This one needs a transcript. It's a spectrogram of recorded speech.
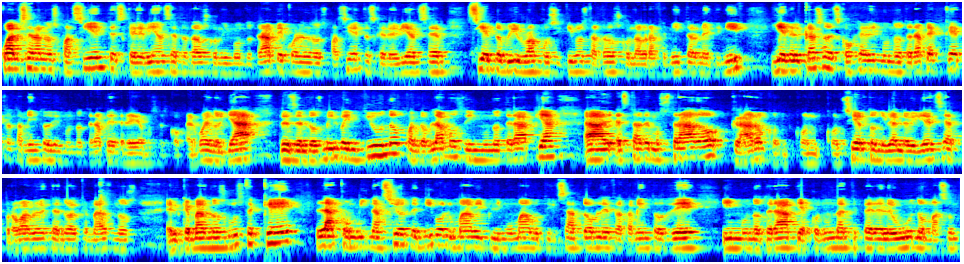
cuáles eran los pacientes que debían ser tratados con inmunoterapia, cuáles eran los pacientes que debían ser, siendo BRAF positivos, tratados con abrafenib, metinib, y en el caso de escoger inmunoterapia, ¿qué tratamiento de inmunoterapia deberíamos escoger? Bueno, ya desde el 2021, cuando hablamos de inmunoterapia, ah, está demostrado, claro, con, con, cierto nivel de evidencia, probablemente no el que más nos, el que más nos guste, que la combinación de nivolumab y pilimumab, utilizar doble tratamiento de inmunoterapia con un anti-PDL1 más un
